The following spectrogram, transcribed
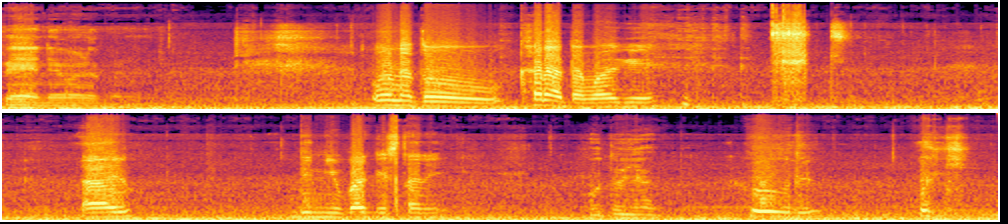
બેન એ વાળો પણ. ઓના તો ખરાટા વાગે. આયુ. દિન્યુ પાકિસ્તાની. હું તો યાર હું રહ્યું.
